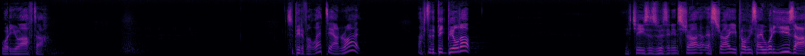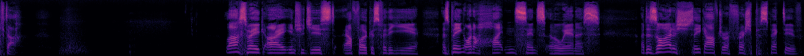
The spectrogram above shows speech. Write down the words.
What are you after? It's a bit of a letdown, right? After the big build up. If Jesus was in Australia, you'd probably say, What are you after? Last week, I introduced our focus for the year as being on a heightened sense of awareness, a desire to seek after a fresh perspective,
